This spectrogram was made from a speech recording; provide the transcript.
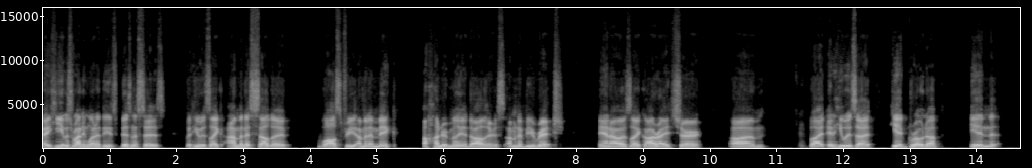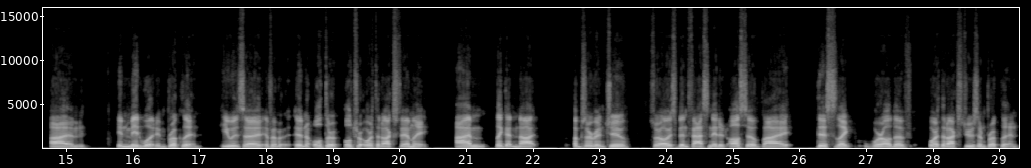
he was running one of these businesses, but he was like, I'm going to sell to Wall Street. I'm going to make a hundred million dollars. I'm to be rich. And I was like, all right, sure. Um, but, and he was, uh, he had grown up in, um, in Midwood in Brooklyn he was uh, a, an ultra ultra orthodox family. I'm like a not observant Jew, so I've always been fascinated also by this like world of Orthodox Jews in Brooklyn.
